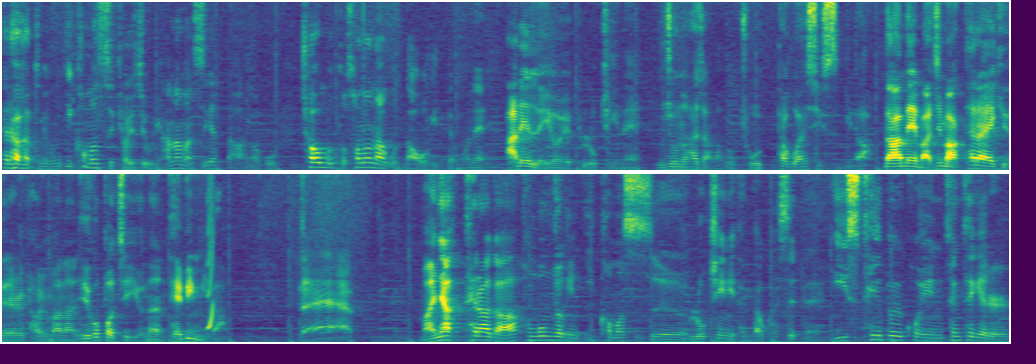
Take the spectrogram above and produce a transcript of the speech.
테라 같은 경우는 이커머스 결제 우리 하나만 쓰겠다라고 처음부터 선언하고 나오기 때문에 아래 layer의 블록체인에 의존을 하지 않아도 좋다고 할 수 있습니다. 그 다음에 마지막 테라의 기대를 걸 만한 일곱 번째 이유는. DApp. 만약 테라가 성공적인 이커머스 블록체인이 된다고 했을 때 이 stable coin 생태계를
